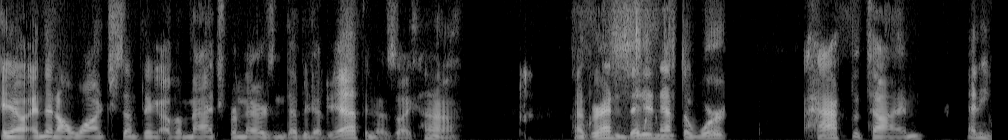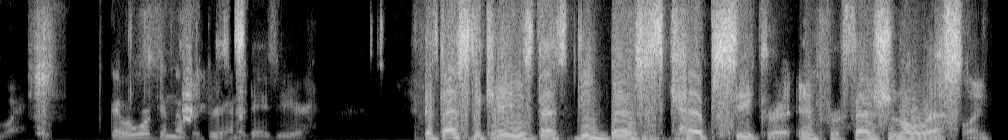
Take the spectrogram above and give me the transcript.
you know, and then I'll watch something of a match from theirs in WWF, and I was like, huh. Now, granted, they didn't have to work half the time anyway. They were working over 300 days a year. If that's the case, that's the best kept secret in professional wrestling.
